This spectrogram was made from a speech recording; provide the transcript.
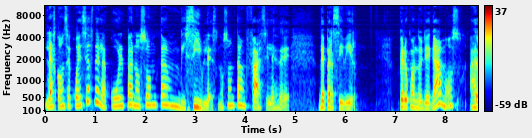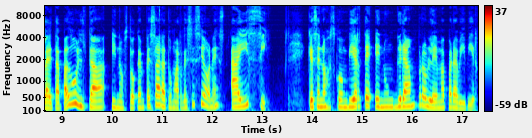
las consecuencias de la culpa no son tan visibles, no son tan fáciles de, de percibir. Pero cuando llegamos a la etapa adulta y nos toca empezar a tomar decisiones, ahí sí que se nos convierte en un gran problema para vivir.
